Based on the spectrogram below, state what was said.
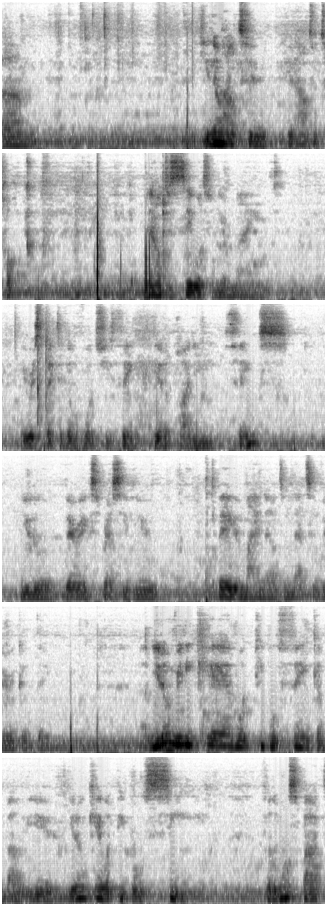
Um, you know how to you know how to talk. You know how to say what's on your mind, irrespective of what you think the other party thinks. You're very expressive. You bear your mind out, and that's a very good thing. Um, you don't really care what people think about you. You don't care what people see. For the most part,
